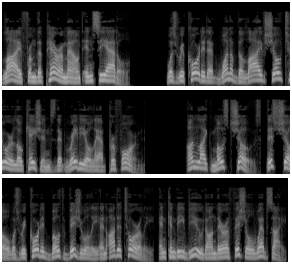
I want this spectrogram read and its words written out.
Live from the Paramount in Seattle' was recorded at one of the live show tour locations that Radiolab performed. Unlike most shows, this show was recorded both visually and auditorily, and can be viewed on their official website.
